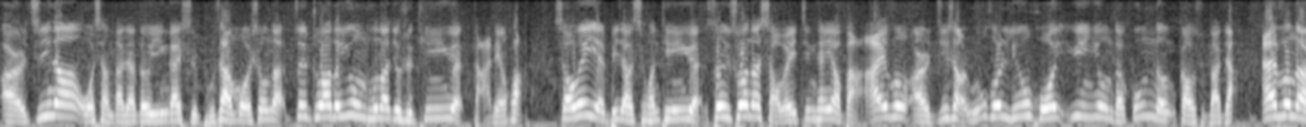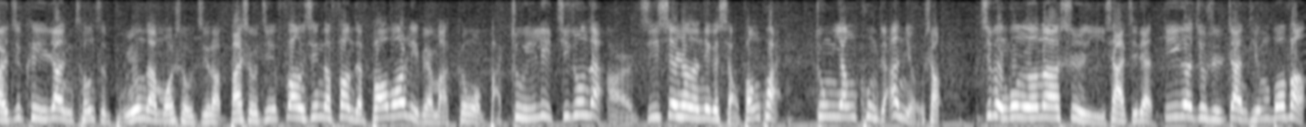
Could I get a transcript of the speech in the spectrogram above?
耳机呢？我想大家都应该是不再陌生的。最主要的用途呢，就是听音乐、打电话。小薇也比较喜欢听音乐，所以说呢，小薇今天要把 iPhone 耳机上如何灵活运用的功能告诉大家。iPhone 的耳机可以让你从此不用再摸手机了，把手机放心的放在包包里边嘛，跟我把注意力集中在耳机线上的那个小方块中央控制按钮上。基本功能呢是以下几点：第一个就是暂停播放，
